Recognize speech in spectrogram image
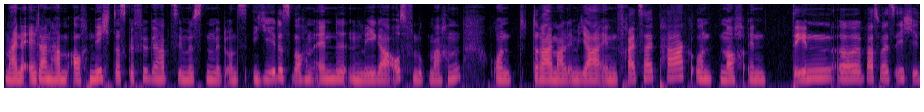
Meine Eltern haben auch nicht das Gefühl gehabt, sie müssten mit uns jedes Wochenende einen mega Ausflug machen und dreimal im Jahr in den Freizeitpark und noch in den, äh, was weiß ich,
